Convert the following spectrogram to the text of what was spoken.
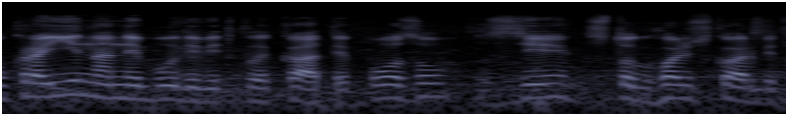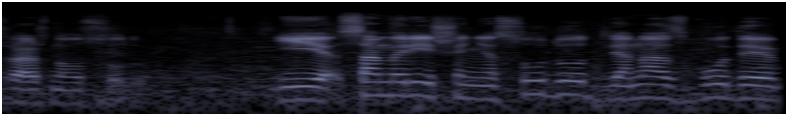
Україна не буде відкликати позов зі Стокгольмського арбітражного суду. І саме рішення суду для нас буде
